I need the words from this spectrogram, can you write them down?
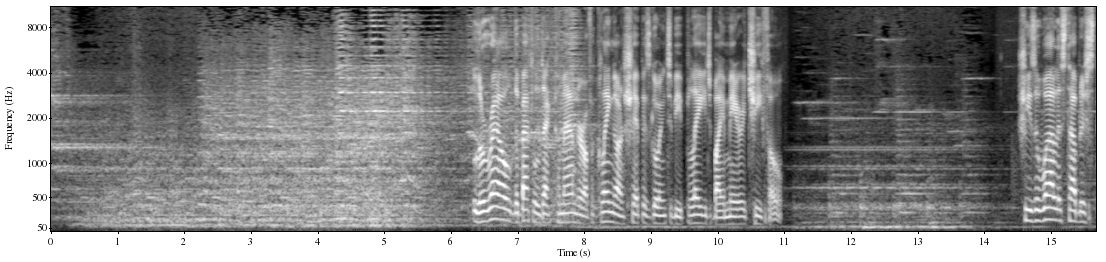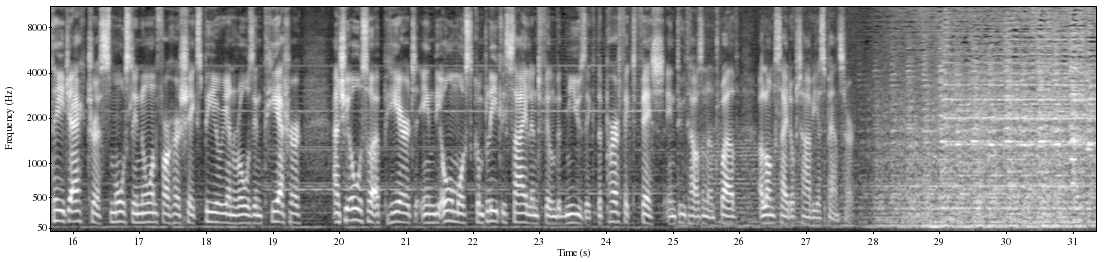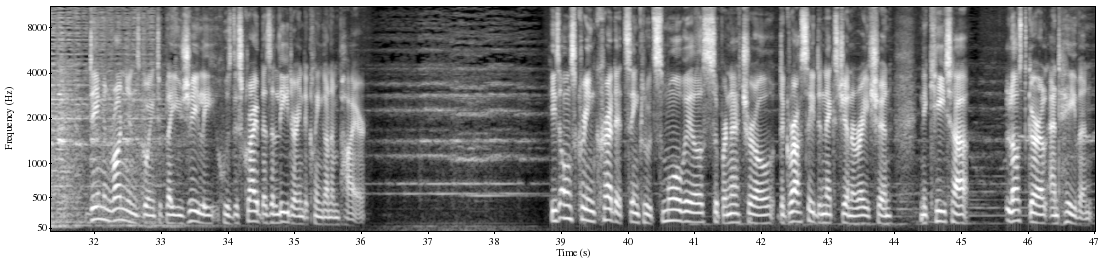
L'Rell, the battle deck commander of a Klingon ship, is going to be played by Mary Chieffo. She's a well established stage actress, mostly known for her Shakespearean roles in theatre, and she also appeared in the almost completely silent film with music, The Perfect Fit, in 2012, alongside Octavia Spencer. Damon Runyan's going to play Ujilli, who's described as a leader in the Klingon Empire. His on-screen credits include Smallville, Supernatural, Degrassi The Next Generation, Nikita, Lost Girl and Haven.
